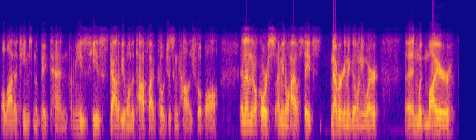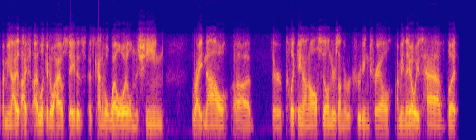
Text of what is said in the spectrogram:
a lot of teams in the Big Ten. I mean, he's he's got to be one of the top five coaches in college football. And then of course, I mean, Ohio State's never going to go anywhere. Uh, and with Meyer, I mean, I, I I look at Ohio State as as kind of a well-oiled machine right now. Uh, they're clicking on all cylinders on the recruiting trail. I mean, they always have, but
